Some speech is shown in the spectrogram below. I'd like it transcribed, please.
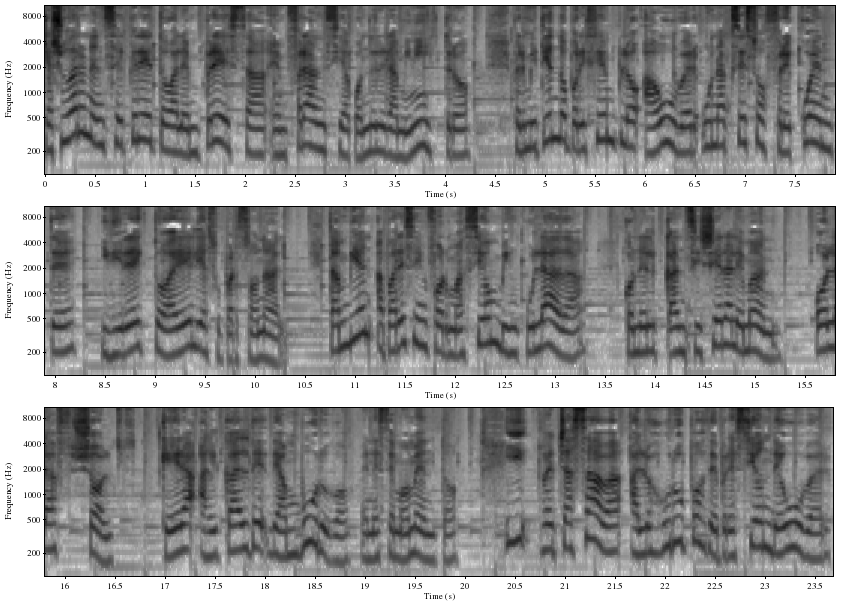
que ayudaron en secreto a la empresa en Francia cuando él era ministro, permitiendo, por ejemplo, a Uber un acceso frecuente y directo a él y a su personal. También aparece información vinculada con el canciller alemán Olaf Scholz, que era alcalde de Hamburgo en ese momento, y rechazaba a los grupos de presión de Uber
